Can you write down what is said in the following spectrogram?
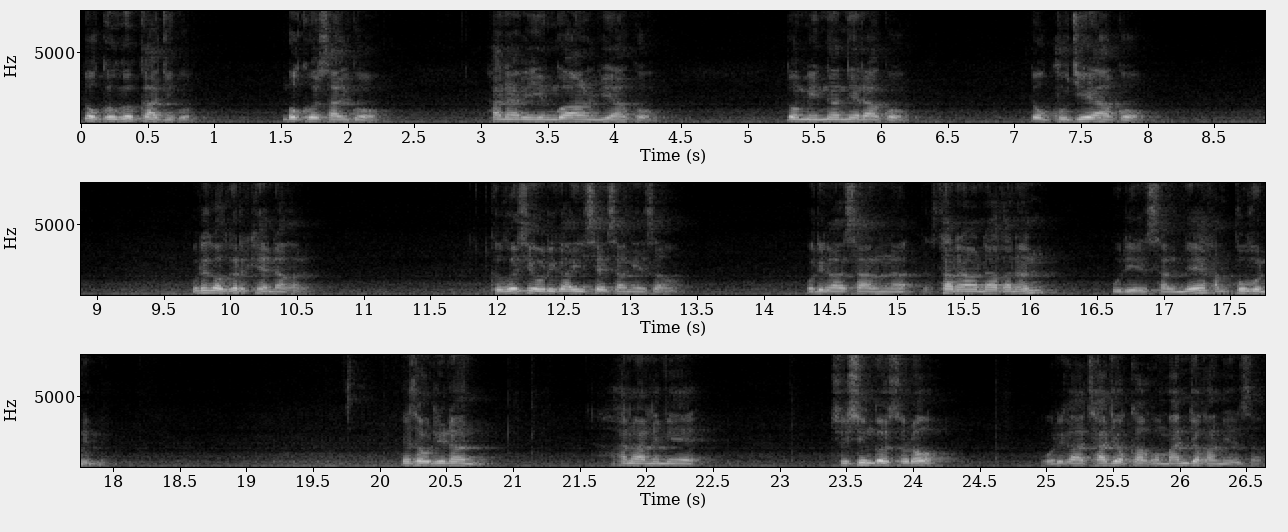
또 그것 가지고 먹고 살고 하나님의 영광을 위하고 또 믿는 일하고 또 구제하고 우리가 그렇게 해나가는 그것이 우리가 이 세상에서 우리가 살아, 살아나가는 우리의 삶의 한 부분입니다. 그래서 우리는 하나님의 주신 것으로 우리가 자족하고 만족하면서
